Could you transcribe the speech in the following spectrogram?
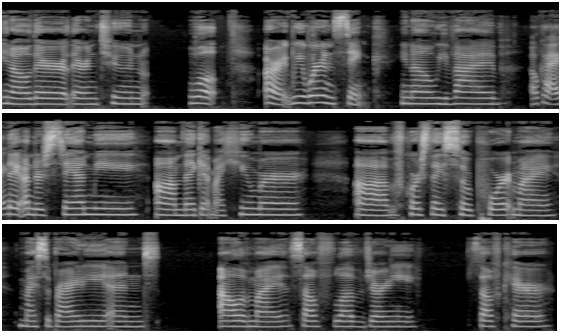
you know, they're they're in tune. Well, all right, we were in sync. You know, we vibe. Okay. They understand me. Um, they get my humor. Um, of course, they support my my sobriety and all of my self love journey, self care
